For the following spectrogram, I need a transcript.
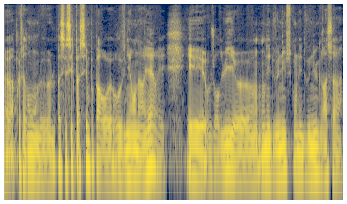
Euh, après, de toute façon, le, passé c'est le passé, on peut pas revenir en arrière. Et, et aujourd'hui, euh, on est devenu ce qu'on est devenu grâce à,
